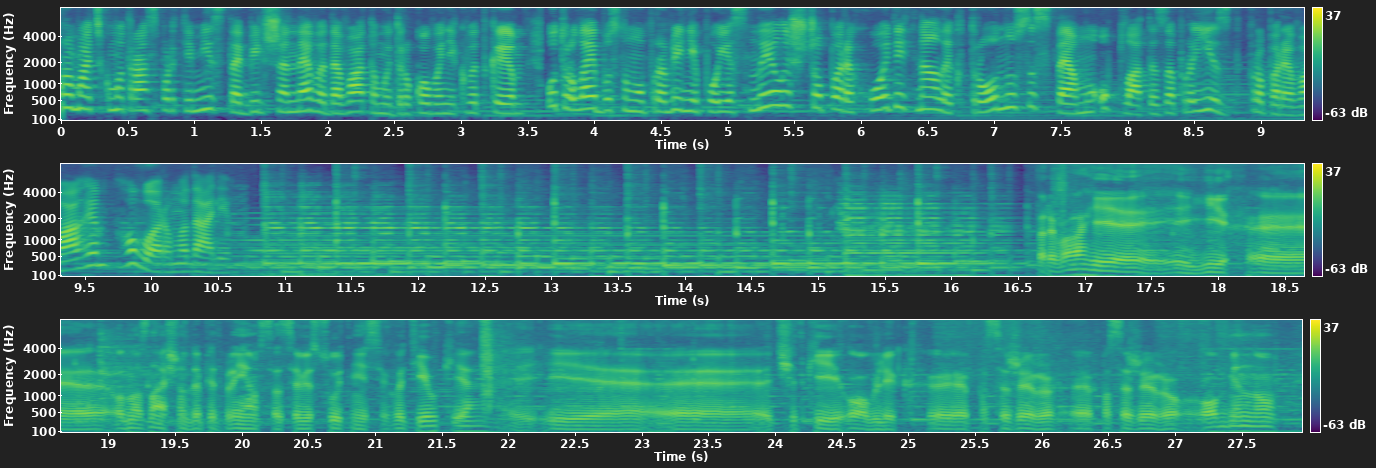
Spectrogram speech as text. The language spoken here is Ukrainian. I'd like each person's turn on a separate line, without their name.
громадському транспорті міста більше не видаватимуть друковані квитки. У тролейбусному управлінні пояснили, що переходять на електронну систему оплати за проїзд. Про переваги говоримо далі.
Переваги їх е, однозначно для підприємства це відсутність готівки і е, чіткий облік е, пасажир, е, пасажирообміну, е,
